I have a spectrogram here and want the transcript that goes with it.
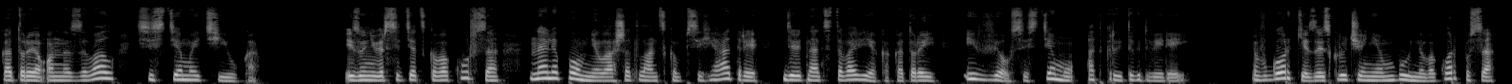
которые он называл системой Тьюка. Из университетского курса Неля помнила о шотландском психиатре XIX века, который и ввел систему открытых дверей. В горке, за исключением буйного корпуса,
